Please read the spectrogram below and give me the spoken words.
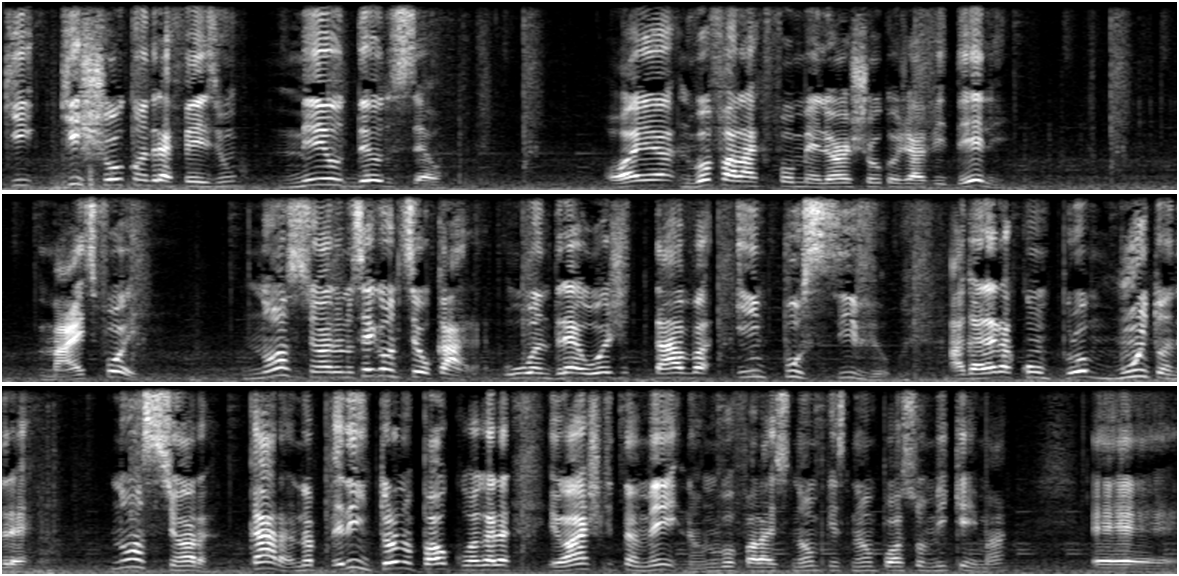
que, que show que o André fez, viu? Meu Deus do céu. Olha, não vou falar que foi o melhor show que eu já vi dele, mas foi. Nossa senhora, eu não sei o que aconteceu, cara. O André hoje tava impossível. A galera comprou muito André. Nossa senhora, Cara, ele entrou no palco, a galera. Eu acho que também. Não, não vou falar isso não, porque senão eu posso me queimar. É,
